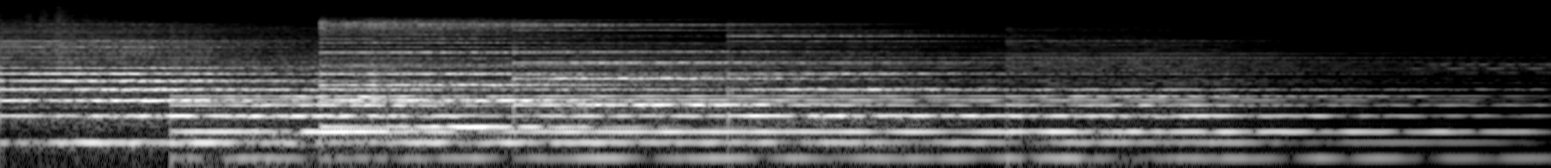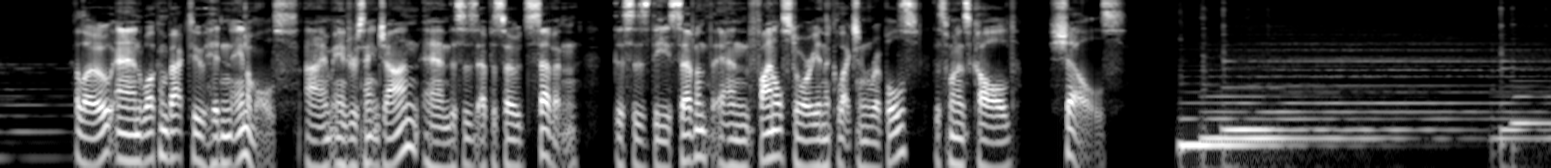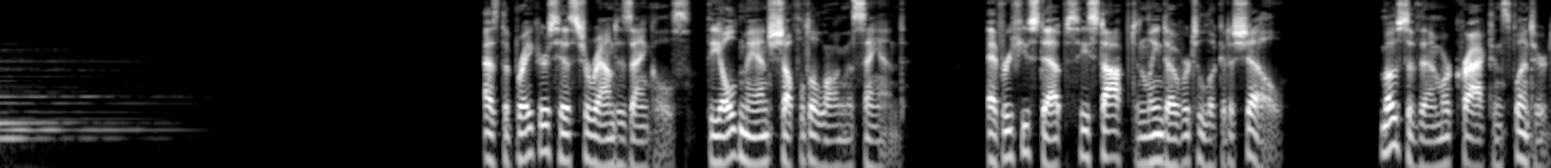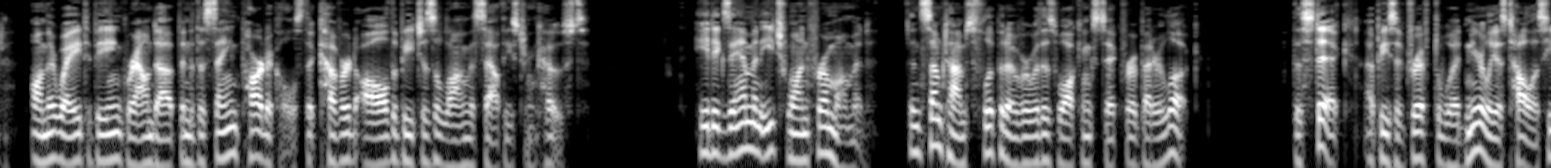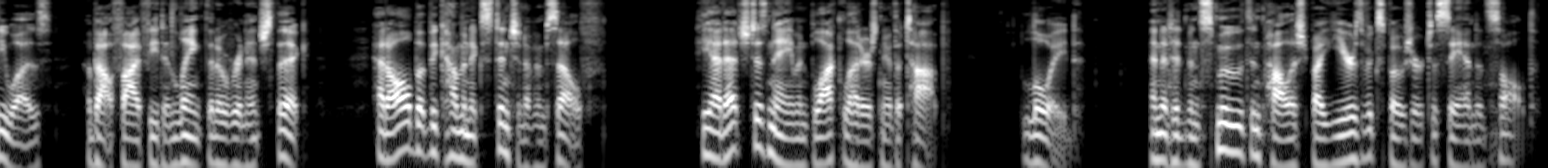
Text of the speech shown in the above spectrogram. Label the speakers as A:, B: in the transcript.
A: Hello, and welcome back to Hidden Animals. I'm Andrew St. John, and this is episode 7. This is the seventh and final story in the collection Ripples. This one is called Shells. As the breakers hissed around his ankles, the old man shuffled along the sand. Every few steps, he stopped and leaned over to look at a shell most of them were cracked and splintered, on their way to being ground up into the same particles that covered all the beaches along the southeastern coast. He'd examine each one for a moment, then sometimes flip it over with his walking stick for a better look. The stick, a piece of driftwood nearly as tall as he was, about five feet in length and over an inch thick, had all but become an extension of himself. He had etched his name in block letters near the top Lloyd and it had been smoothed and polished by years of exposure to sand and salt.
